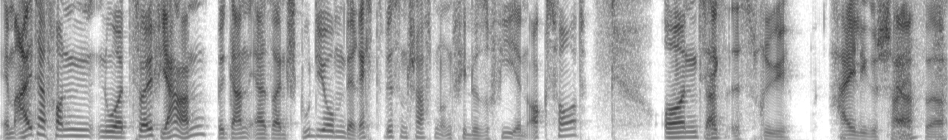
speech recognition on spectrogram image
Im Alter von nur zwölf Jahren begann er sein Studium der Rechtswissenschaften und Philosophie in Oxford. Und Das ist früh. Heilige Scheiße.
